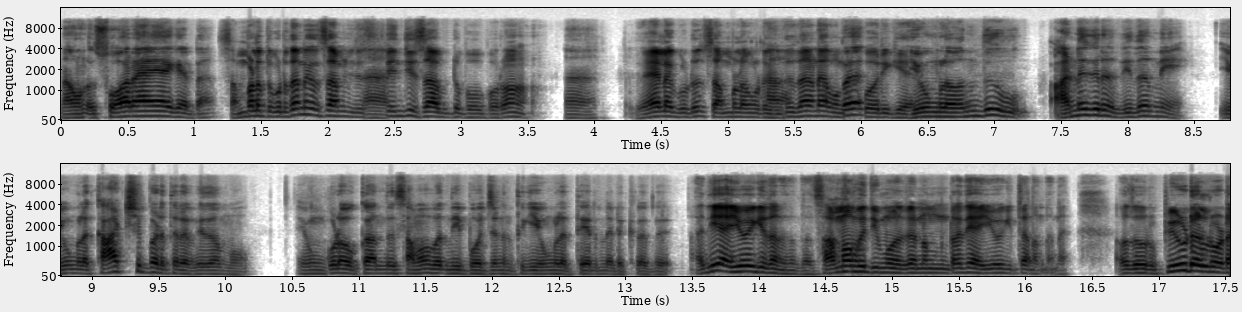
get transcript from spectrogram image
நான் உன்ன சோறாயா கேட்டேன்? சம்பளத்த குடுத்து சமைச்சு. செஞ்சு சாப்பிட்டு போ போறோம். வேலை குடு, சம்பளம் குடு. இதுதானே அவங்க கோரிக்கை. இவங்கள வந்து அணுகுற விதமே, இவங்கள காட்சிப்படுத்துற விதமும், இவங்க கூட உட்கார்ந்து சமபந்தி போஜனத்துக்கு இவங்கள தேர்ந்தெடுக்கிறது. அதே அயோக்கியத்தனம் தான். சமபதி மோசனம்ன்றதே அயோக்கியத்தனம் தானே. அது ஒரு பியூடலோட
